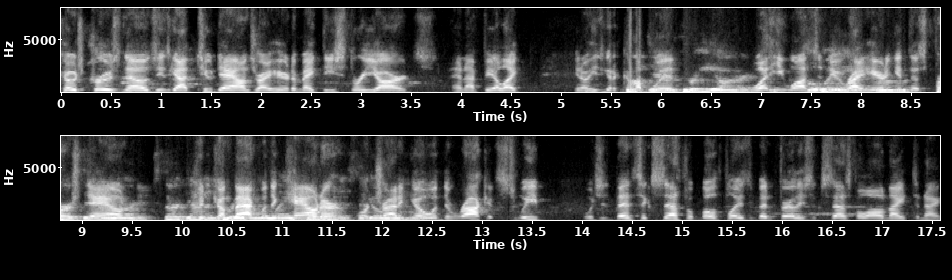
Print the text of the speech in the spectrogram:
Coach Cruz knows he's got two downs right here to make these three yards. And I feel like, you know, he's going to come up with what he wants to do right here to get this first down. Could come back with a counter or try to go with the rocket sweep, which has been successful. Both plays have been fairly successful all night tonight.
